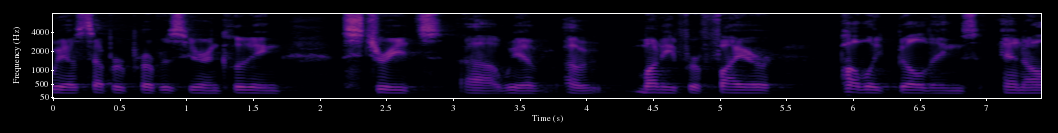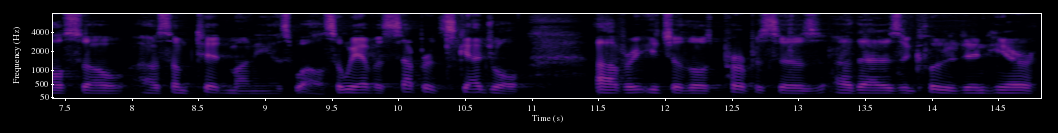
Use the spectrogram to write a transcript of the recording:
we have separate purpose here, including streets, uh, we have, uh, money for fire, public buildings, and also, uh, some TID money as well. So we have a separate schedule, uh, for each of those purposes, uh, that is included in here.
